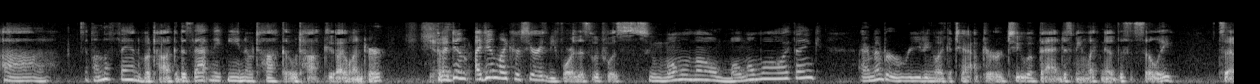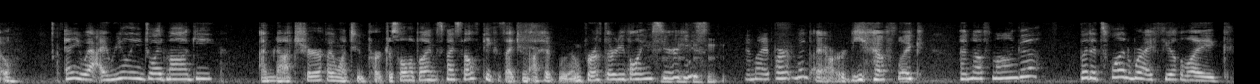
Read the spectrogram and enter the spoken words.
uh, if I'm a fan of Otaka, does that make me an Otaka otaku? I wonder. Yes. But I didn't. I didn't like her series before this, which was Sumomomo Momomo. I think. I remember reading like a chapter or two of that and just being like, no, this is silly. So anyway, I really enjoyed Magi. I'm not sure if I want to purchase all the volumes myself because I do not have room for a 30 volume series in my apartment. I already have like enough manga, but it's one where I feel like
